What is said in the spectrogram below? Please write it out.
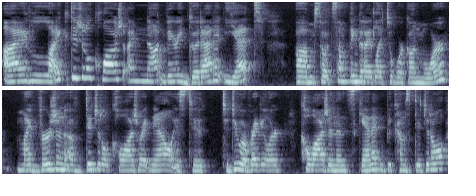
I like digital collage. I'm not very good at it yet. Um, so it's something that I'd like to work on more. My version of digital collage right now is to to do a regular collage and then scan it and becomes digital.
